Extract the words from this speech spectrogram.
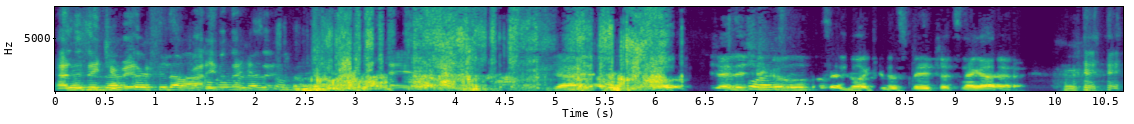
Às vezes a gente vê assim, o marido da Gisele. É... Já, já identificou, já identificou o torcedor aqui dos Patriots, né, galera?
